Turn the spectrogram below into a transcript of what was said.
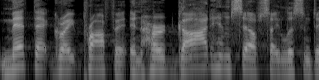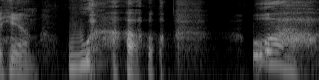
met that great prophet and heard God himself say, Listen to him. Whoa, whoa.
